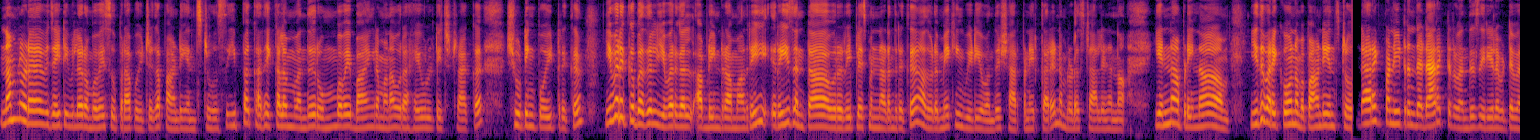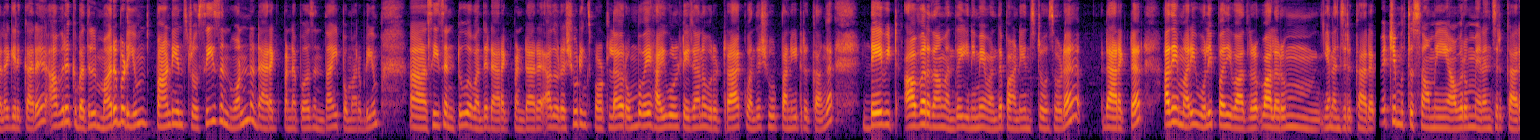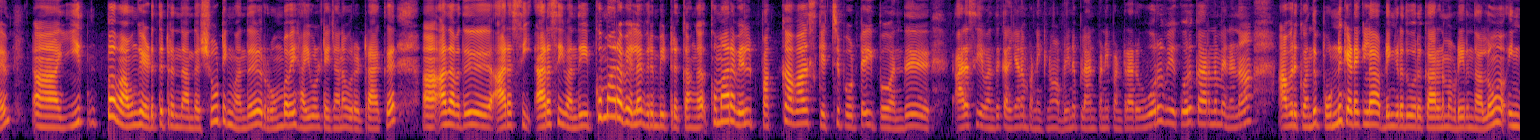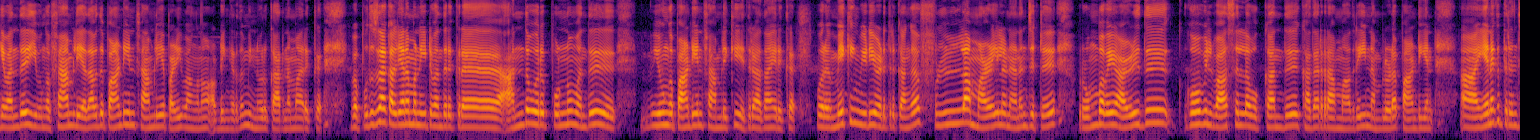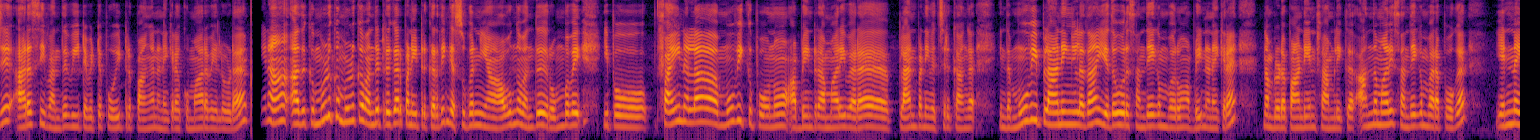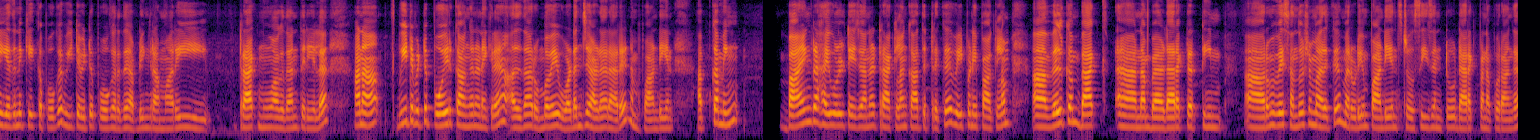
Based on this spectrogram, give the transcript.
நம்மளோட விஜய் டிவியில் ரொம்பவே சூப்பராக போயிட்டுருக்க பாண்டியன் ஸ்டோர்ஸ் இப்போ கதைக்களம் வந்து ரொம்பவே பயங்கரமான ஒரு ஹை வோல்டேஜ் ட்ராக்கு ஷூட்டிங் போயிட்டுருக்கு. இவருக்கு பதில் இவர்கள் அப்படின்ற மாதிரி ரீசெண்டாக ஒரு ரீப்ளேஸ்மெண்ட் நடந்திருக்கு. அதோட மேக்கிங் வீடியோ வந்து ஷேர் பண்ணியிருக்காரு நம்மளோட ஸ்டாலின் அண்ணா. என்ன அப்படின்னா இது வரைக்கும் நம்ம பாண்டியன் ஸ்டோர் டைரக்ட் பண்ணிட்டு இருந்த டேரக்டர் வந்து சீரியலை விட்டு விலகிருக்காரு அவருக்கு பதில் மறுபடியும் பாண்டியன் ஸ்டோர் சீசன் ஒன்னு டைரக்ட் பண்ண பர்சன் தான் இப்போ மறுபடியும் சீசன் டூவை வந்து டைரக்ட் பண்ணுறாரு அதோட ஷூட்டிங் ஸ்பாட்டில் ரொம்பவே ஹை வோல்டேஜான ஒரு ட்ராக் வந்து ஷூட் பண்ணிட்டு இருக்காங்க டேவிட் அவர் தான் வந்து இனிமேல் வந்து பாண்டியன் ஸ்டோர்ஸோட டேரக்டர் அதே மாதிரி ஒளிப்பதிவாளரும் இணைஞ்சிருக்காரு. வெற்றி முத்துசாமி அவரும் இணைஞ்சிருக்காரு. இப்போ அவங்க எடுத்துகிட்டு இருந்த அந்த ஷூட்டிங் வந்து ரொம்பவே ஹை வோல்டேஜான ஒரு ட்ராக்கு அதாவது அரசி அரசி வந்து குமாரவேலை விரும்பிட்டு இருக்காங்க குமாரவேல் பக்காவாக ஸ்கெட்ச் போட்டு இப்போ வந்து அரசியை வந்து கல்யாணம் பண்ணிக்கணும் அப்படின்னு பிளான் பண்ணி பண்ணுறாரு ஒரு ஒரு காரணம் என்னென்னா அவருக்கு வந்து பொண்ணு கிடைக்கல அப்படிங்கிறது ஒரு காரணம் அப்படி இருந்தாலும் இங்கே வந்து இவங்க ஃபேமிலி அதாவது பாண்டியன் ஃபேமிலியை பழி வாங்கணும் அப்படிங்கிறதும் இன்னொரு காரணமாக இருக்குது இப்போ புதுசாக கல்யாணம் பண்ணிட்டு வந்து இருக்கிற அந்த ஒரு பொண்ணும் வந்து இவங்க பாண்டியன் ஃபேமிலிக்கு எதிராக தான் இருக்குது ஒரு மேக்கிங் வீடியோ எடுத்திருக்காங்க. ஃபுல்லாக மழையில் நனைஞ்சிட்டு ரொம்பவே அழுது கோவில் வாசலில் உட்காந்து கதறா மாதிரி நம்மளோட பாண்டியன். எனக்கு தெரிஞ்சு அரசி வந்து வீட்டை விட்டு போயிட்டு இருப்பாங்கன்னு நினைக்கிறேன் குமாரவேலோட. ஏன்னா அதுக்கு முழுக்க முழுக்க வந்து ட்ரிகர் பண்ணிட்டு இருக்கிறது இங்கே சுகன்யா. அவங்க வந்து ரொம்பவே இப்போது ஃபைனலாக மூவிக்கு போகணும் அப்படின்ற மாதிரி வர பிளான் பண்ணி வச்சுருக்காங்க. இந்த மூவி பிளானிங்கில் தான் ஏதோ ஒரு சந்தேகம் வரும் அப்படின்னு நினைக்கிறேன். நம்மளோட பாண்டியன் ஃபேமிலிக்கு அந்த மாதிரி சந்தேகம் வரப்போக என்ன எதுன்னு கேட்க போக வீட்டை விட்டு போகிறது அப்படிங்கிற மாதிரி ட்ராக் மூவ் ஆகுதான்னு தெரியல. ஆனால் வீட்டை விட்டு போயிருக்காங்கன்னு நினைக்கிறேன். அதுதான் ரொம்பவே உடஞ்சி அழறாரு நம்ம பாண்டியன். அப்கமிங் பயங்கர ஹை வோல்டேஜான ட்ராக்லாம் காத்துட்ருக்கு. வெயிட் பண்ணி பார்க்கலாம். வெல்கம் பேக் நம்ம டேரக்டர் டீம் ரொம்பவே சந்தோஷமாக இருக்குது மறுபடியும் Pandian stores season two direct பண்ண போகிறாங்க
